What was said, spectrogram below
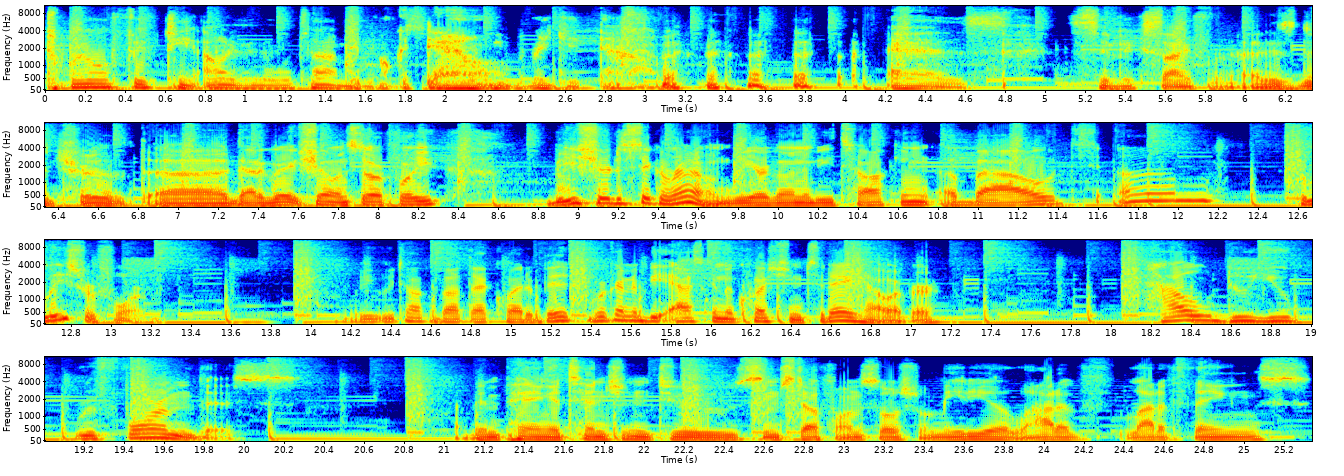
12:15, I don't even know what time it is. Break it down. We break it down as Civic Cipher. That is the truth. Uh, got a great show in store for you. Be sure to stick around. We are going to be talking about um, police reform. We, we talk about that quite a bit. We're going to be asking the question today, however, how do you reform this? I've been paying attention to some stuff on social media. A lot of, a lot of things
